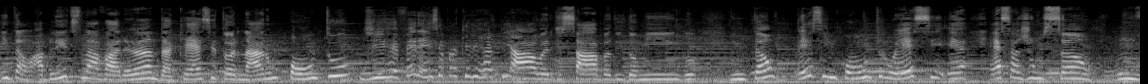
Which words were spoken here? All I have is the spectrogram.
Então, a Blitz na varanda quer se tornar um ponto de referência para aquele happy hour de sábado e domingo. Então, esse encontro, esse, é, essa junção, um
